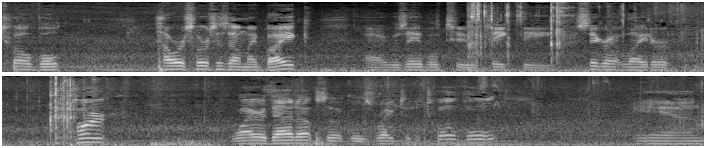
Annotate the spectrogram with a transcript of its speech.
12 volt power sources on my bike, I was able to take the cigarette lighter apart wire that up so it goes right to the 12 volt. And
